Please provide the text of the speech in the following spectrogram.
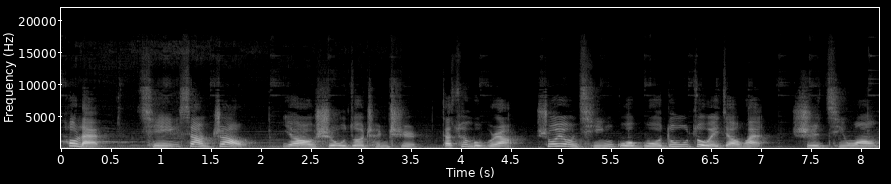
后来，秦向赵要十五座城池，他寸步不让。说用秦国国都作为交换，使秦王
